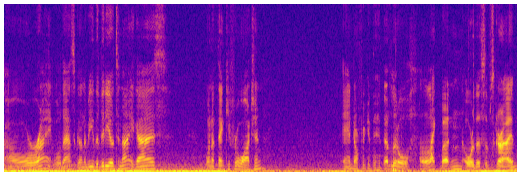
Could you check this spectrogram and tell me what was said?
All right. Well, that's going to be the video tonight, guys. Want to thank you for watching. And don't forget to hit that little like button or the subscribe.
